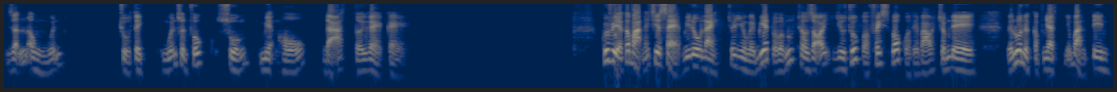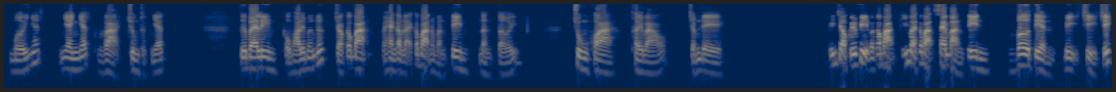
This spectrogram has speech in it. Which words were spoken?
dẫn ông Nguyễn Chủ tịch Nguyễn Xuân Phúc xuống miệng hố đã tới ghẻ kẻ. Quý vị và các bạn hãy chia sẻ video này cho nhiều người biết và bấm nút theo dõi YouTube và Facebook của Thời báo .de để luôn được cập nhật những bản tin mới nhất, nhanh nhất và trung thực nhất. từ Berlin, Cộng hòa Liên bang Đức chào các bạn và hẹn gặp lại các bạn ở bản tin lần tới. Trung Khoa Thời báo .de. Kính chào quý vị và các bạn, kính mời các bạn xem bản tin Vơ tiền bị chỉ trích,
